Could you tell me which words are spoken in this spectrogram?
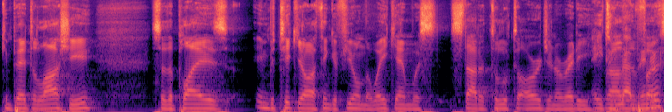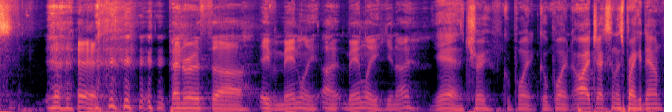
compared to last year, so the players in particular, I think a few on the weekend was started to look to Origin already. you talking about focus- Penrith, uh, even Manly, uh, Manly, you know. Yeah, true. Good point. Good point. All right, Jackson, let's break it down.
